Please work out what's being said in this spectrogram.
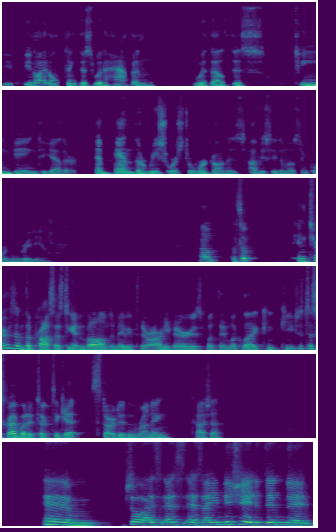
you know, I don't think this would happen without this team being together. And, and the resource to work on is obviously the most important ingredient. Um, so in terms of the process to get involved and maybe if there are any barriers, what they look like, can, can you just describe what it took to get started and running, Kaja? Um, so as, as, as I initiated, then uh,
